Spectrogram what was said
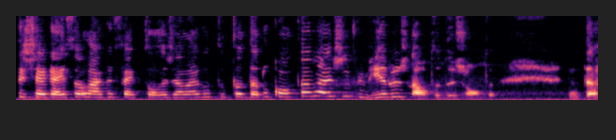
Se chegar isso, eu largo infectologia, eu largo, tô, tô dando conta mais de vírus, não, tudo junto. Então,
